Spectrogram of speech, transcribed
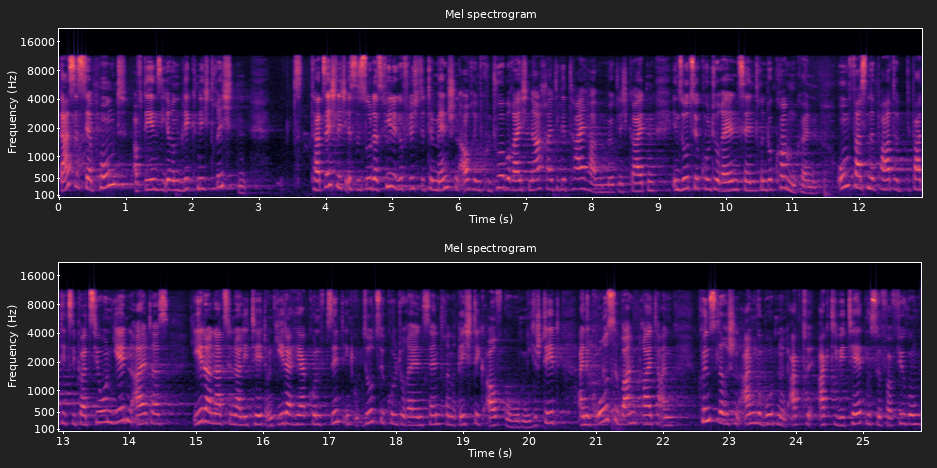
Das ist der Punkt, auf den Sie Ihren Blick nicht richten. Tatsächlich ist es so, dass viele geflüchtete Menschen auch im Kulturbereich nachhaltige Teilhabemöglichkeiten in soziokulturellen Zentren bekommen können. Umfassende Partizipation jeden Alters, jeder Nationalität und jeder Herkunft sind in soziokulturellen Zentren richtig aufgehoben. Hier steht eine große Bandbreite an künstlerischen Angeboten und Aktivitäten zur Verfügung,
